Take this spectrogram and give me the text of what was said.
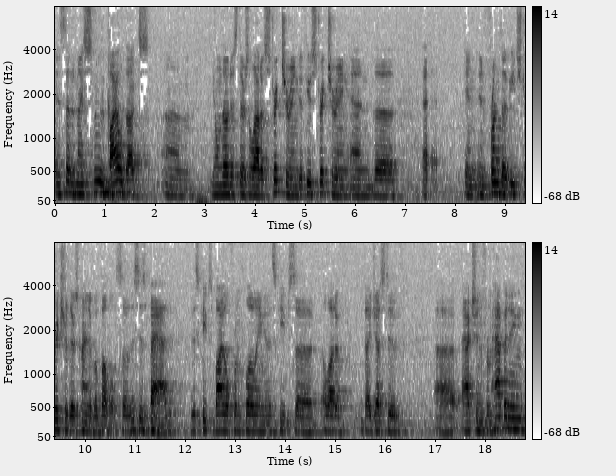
instead of nice, smooth bile ducts, um, you'll notice there's a lot of stricturing, diffuse stricturing, and the uh, in, in front of each stricture, there's kind of a bubble. So this is bad. This keeps bile from flowing, and this keeps uh, a lot of digestive uh, action from happening.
